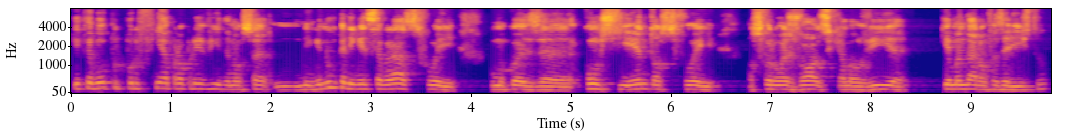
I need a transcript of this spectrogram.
que acabou por pôr fim à própria vida. Não sei, ninguém, nunca ninguém saberá se foi uma coisa consciente ou se, foi, ou se foram as vozes que ela ouvia que a mandaram fazer isto,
